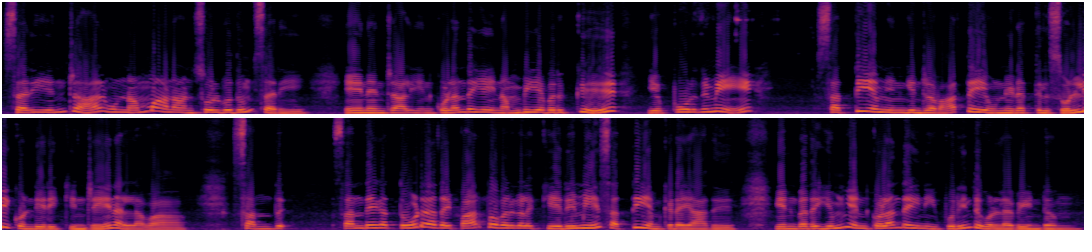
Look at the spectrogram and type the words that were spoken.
சரி என்றால் உன் அம்மா நான் சொல்வதும் சரி. ஏனென்றால் என் குழந்தையை நம்பியவருக்கு எப்பொழுதுமே சத்தியம் என்கின்ற வார்த்தையை உன்னிடத்தில் சொல்லி கொண்டிருக்கின்றேன் அல்லவா? சந்து சந்தேகத்தோடு அதை பார்ப்பவர்களுக்கு எதுவுமே சத்தியம் கிடையாது. என்பதையும் என் குழந்தை நீ புரிந்து கொள்ள வேண்டும்.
